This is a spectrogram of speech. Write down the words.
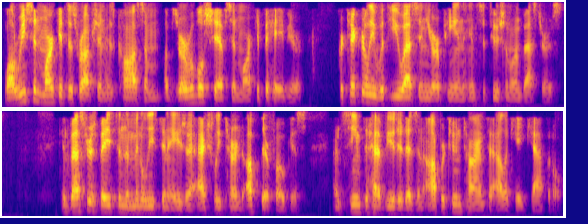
While recent market disruption has caused some observable shifts in market behavior, particularly with U.S. and European institutional investors based in the Middle East and Asia actually turned up their focus and seem to have viewed it as an opportune time to allocate capital.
